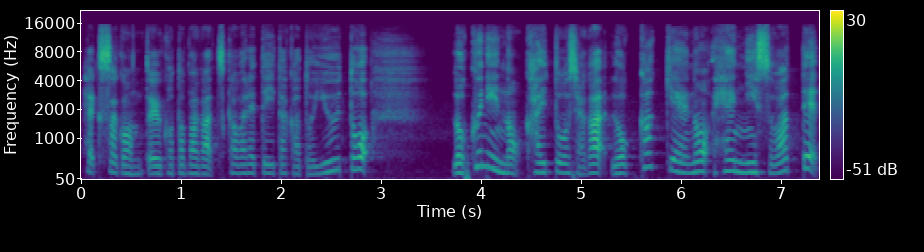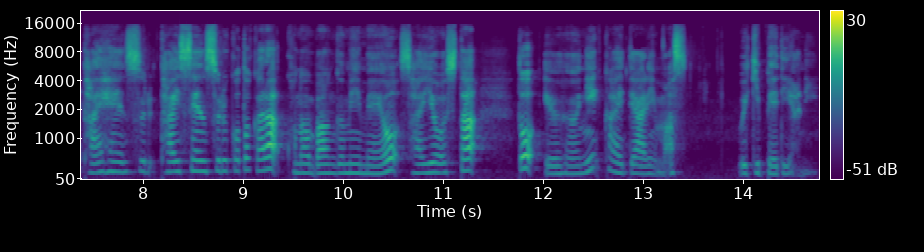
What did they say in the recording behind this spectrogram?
ヘクサゴンという言葉が使われていたかというと6人の回答者が六角形の辺に座って対変する対戦することからこの番組名を採用したというふうに書いてあります。ウィキペディアに。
